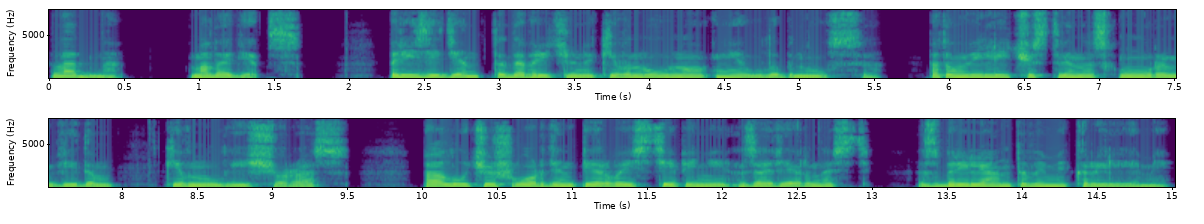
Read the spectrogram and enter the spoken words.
Ладно, молодец. Президент одобрительно кивнул, но не улыбнулся. Потом величественно с хмурым видом кивнул еще раз. «Получишь орден первой степени за верность с бриллиантовыми крыльями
